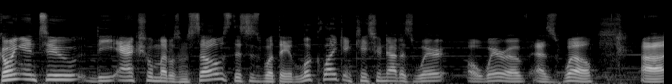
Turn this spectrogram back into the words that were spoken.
Going into the actual medals themselves, this is what they look like in case you're not as aware, aware of as well. Uh,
